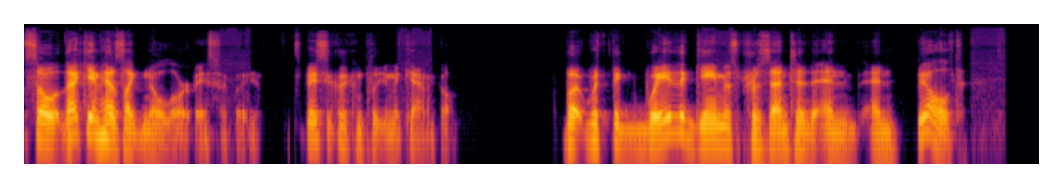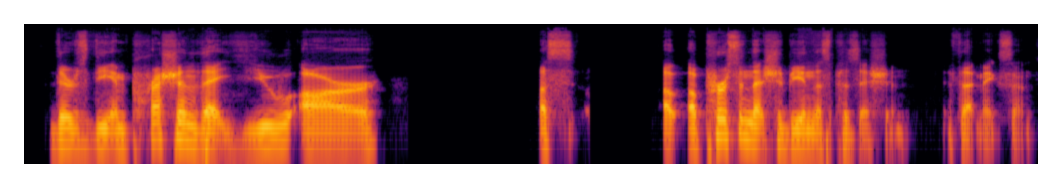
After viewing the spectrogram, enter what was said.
so that game has like no lore basically. It's basically completely mechanical. But with the way the game is presented and and built there's the impression that you are a a person that should be in this position if that makes sense.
